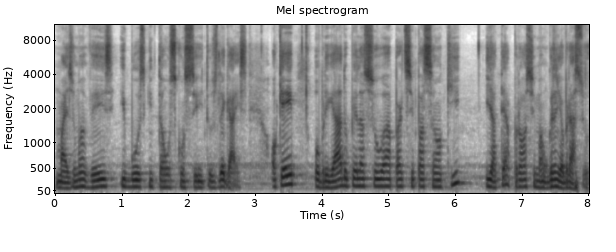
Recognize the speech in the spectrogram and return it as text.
mais uma vez, e busque então os conceitos legais. Ok? Obrigado pela sua participação aqui e até a próxima. Um grande abraço.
